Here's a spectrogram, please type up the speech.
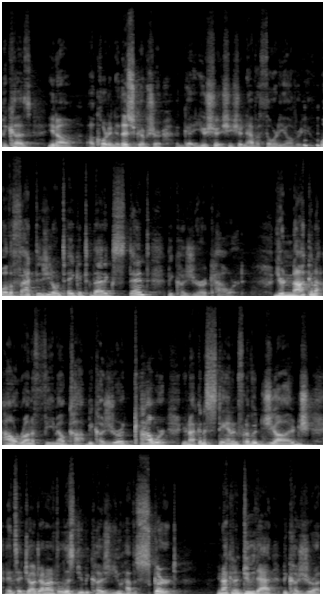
because you know according to this scripture you should she shouldn't have authority over you well the fact is you don't take it to that extent because you're a coward you're not going to outrun a female cop because you're a coward. You're not going to stand in front of a judge and say, Judge, I don't have to listen to you because you have a skirt. You're not going to do that because you're a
